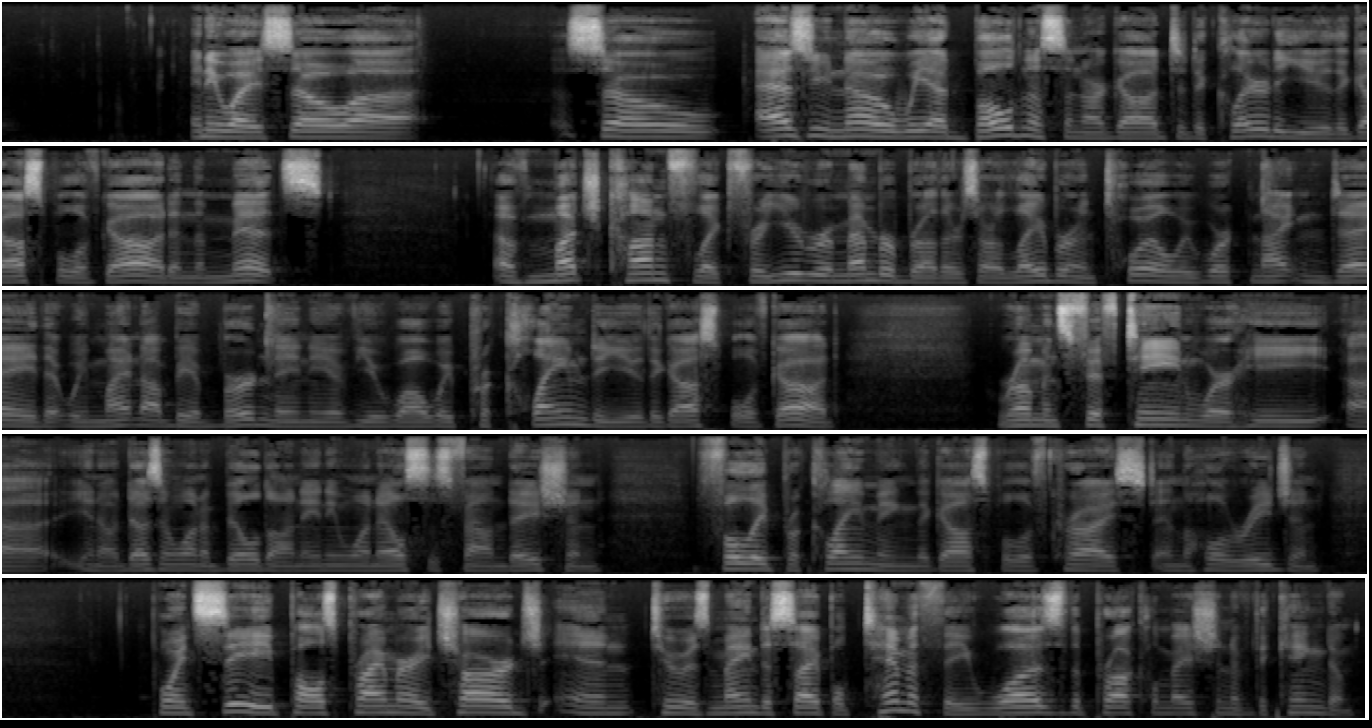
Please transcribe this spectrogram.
Anyway, so uh, so as you know, we had boldness in our God to declare to you the gospel of God in the midst of much conflict. For you remember, brothers, our labor and toil. We worked night and day that we might not be a burden to any of you while we proclaim to you the gospel of God. Romans 15, where he uh, you know doesn't want to build on anyone else's foundation, fully proclaiming the gospel of Christ in the whole region. Point C, Paul's primary charge in, to his main disciple Timothy was the proclamation of the kingdom.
